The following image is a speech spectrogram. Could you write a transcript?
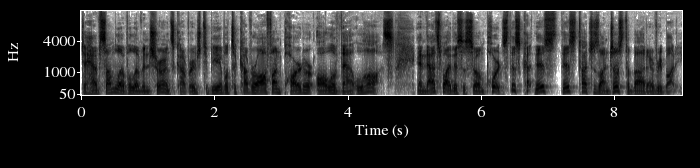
to have some level of insurance coverage to be able to cover off on part or all of that loss. And that's why this is so important. So this, this, this touches on just about everybody,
